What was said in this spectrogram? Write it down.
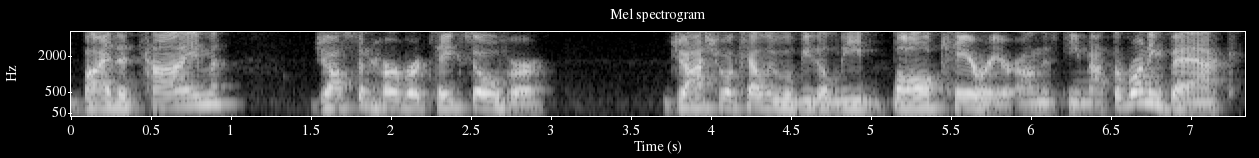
By the time Justin Herbert takes over, Joshua Kelley will be the lead ball carrier on this team, not the running back.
